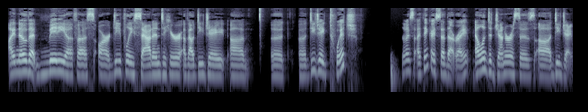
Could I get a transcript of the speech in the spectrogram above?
i know that many of us are deeply saddened to hear about dj uh, uh, uh, dj twitch did I, I think I said that right. Ellen DeGeneres's uh, DJ.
